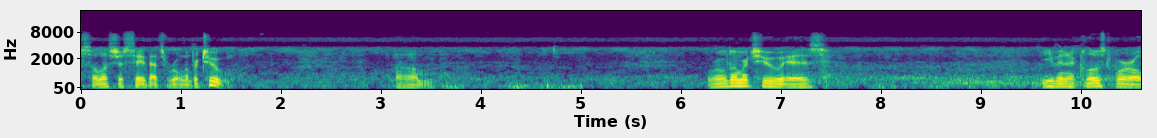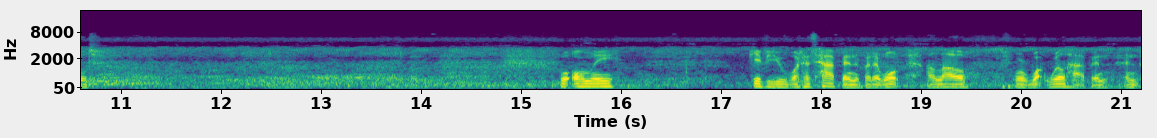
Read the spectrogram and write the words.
So let's just say that's rule number two. Um, rule number two is even in a closed world, will only give you what has happened, but it won't allow for what will happen and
